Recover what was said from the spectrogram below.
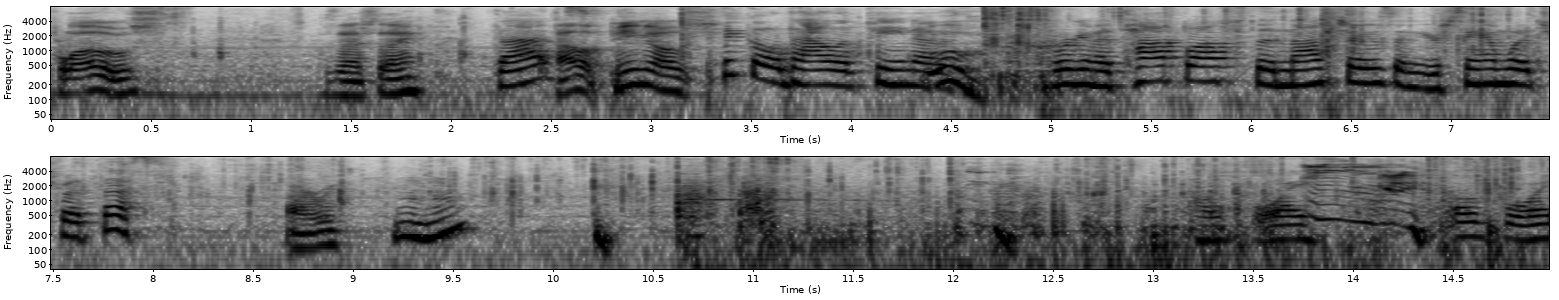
Flo's. What does that say? That's Jalapenos. pickled jalapenos. Ooh. We're gonna top off the nachos and your sandwich with this. Are we? Mm-hmm. Oh boy. Oh boy.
